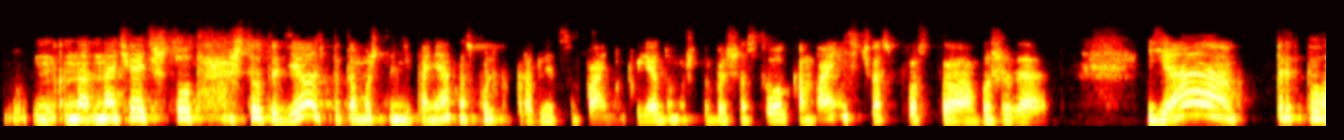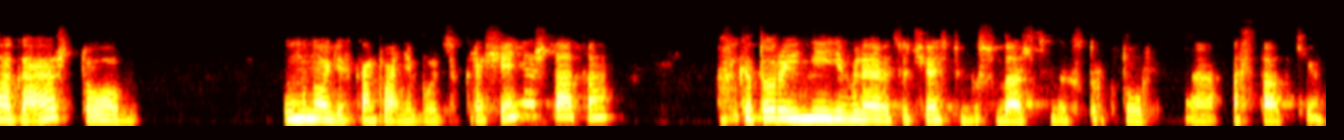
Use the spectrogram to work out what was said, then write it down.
на, начать что-то что делать, потому что непонятно, сколько продлится паника. Я думаю, что большинство компаний сейчас просто выжидают. Я предполагаю, что у многих компаний будет сокращение штата, которые не являются частью государственных структур, э, остатки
